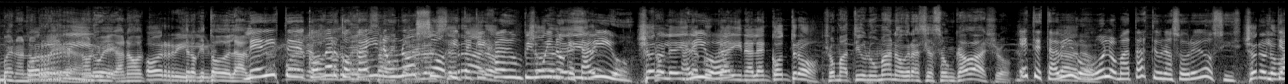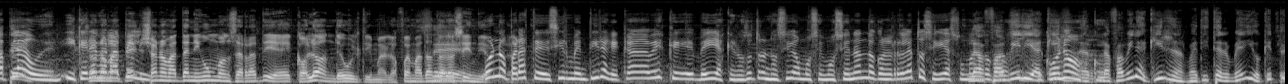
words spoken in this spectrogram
Bueno, Noruega, horrible. Noruega, no. Horrible. Creo que todo el hábitat. Le diste de Bueno, comer cocaína a un oso y te encerraron. quejas de un Yo no pingüino le que di está la- vivo. Yo no le di Está la vivo, ¿eh? cocaína, la encontró. Yo maté un humano gracias a un caballo. Este está Claro. vivo, vos lo mataste de una sobredosis. Yo no y lo te maté. aplauden y Yo querés no, ver la maté, peli. yo no maté a ningún Monserratí, eh. Colón de última, lo fue matando Sí. a los indios. Vos no pero- paraste de decir mentira que cada vez que veías que nosotros nos íbamos emocionando con el relato seguías sumando La cosas. familia Te Kirchner. conozco. La familia Kirchner metiste en el medio. ¿Qué Sí,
